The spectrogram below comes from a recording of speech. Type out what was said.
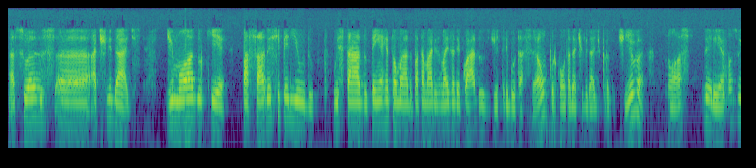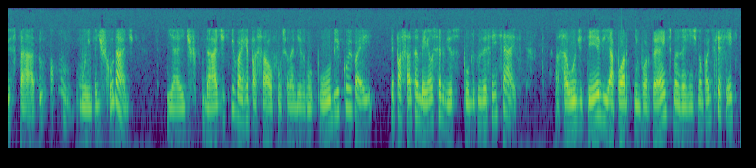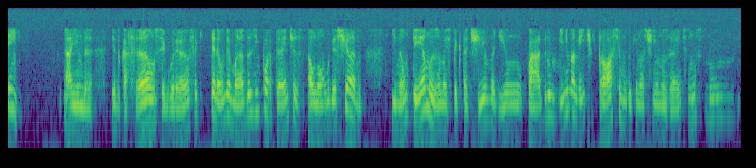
as suas uh, atividades, de modo que, passado esse período, o Estado tenha retomado patamares mais adequados de tributação por conta da atividade produtiva, nós veremos o Estado com muita dificuldade. E aí, dificuldade que vai repassar ao funcionalismo público e vai repassar também aos serviços públicos essenciais. A saúde teve aportes importantes, mas a gente não pode esquecer que tem ainda educação, segurança, que terão demandas importantes ao longo deste ano. E não temos uma expectativa de um quadro minimamente próximo do que nós tínhamos antes, num,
